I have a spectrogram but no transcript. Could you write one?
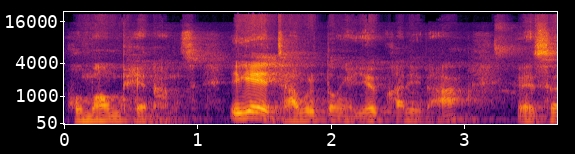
고마운 표현하면서. 이게 자불동의 역할이라 그래서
